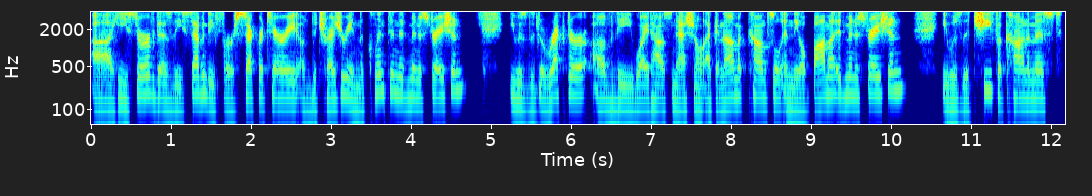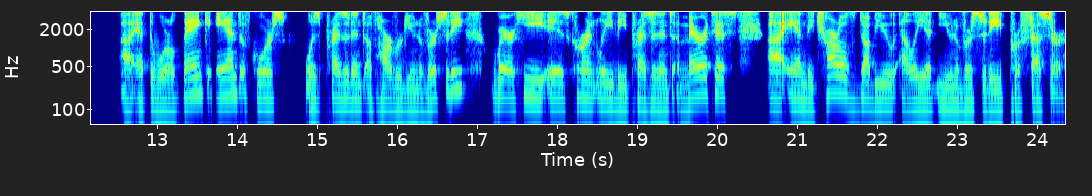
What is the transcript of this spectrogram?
Uh, he served as the 71st Secretary of the Treasury in the Clinton administration. He was the director of the White House National Economic Council in the Obama administration. He was the chief economist uh, at the World Bank, and of course, was president of Harvard University, where he is currently the president emeritus uh, and the Charles W. Eliot University professor.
